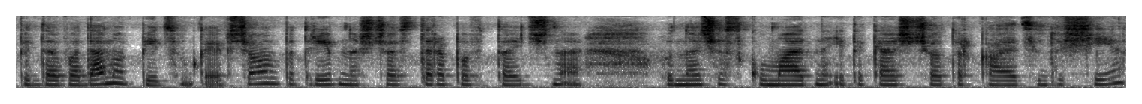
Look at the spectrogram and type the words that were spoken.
підведемо підсумки. Якщо вам потрібно щось терапевтичне, водночас кумедне і таке, що торкається душі,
